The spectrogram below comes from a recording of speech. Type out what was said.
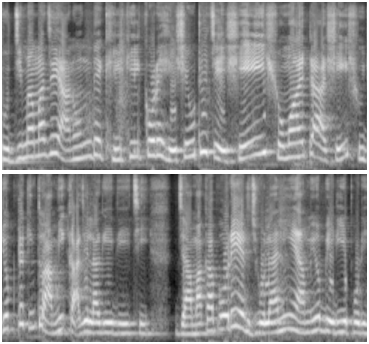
সূর্যি মামা যে আনন্দে খিলখিল করে হেসে উঠেছে, সেই সময়টা, সেই সুযোগটা কিন্তু আমি কাজে লাগিয়ে দিয়েছি। জামা কাপড়ের ঝোলা নিয়ে আমিও বেরিয়ে পড়ি।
